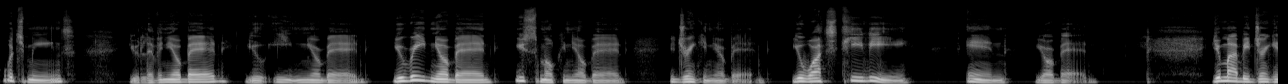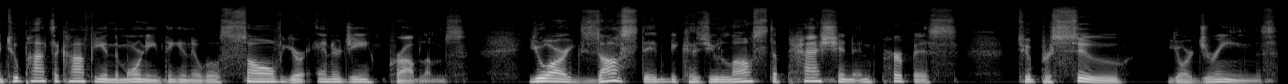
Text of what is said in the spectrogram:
which means you live in your bed, you eat in your bed, you read in your bed, you smoke in your bed, you drink in your bed, you watch TV in your bed. You might be drinking two pots of coffee in the morning thinking it will solve your energy problems. You are exhausted because you lost the passion and purpose to pursue your dreams.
